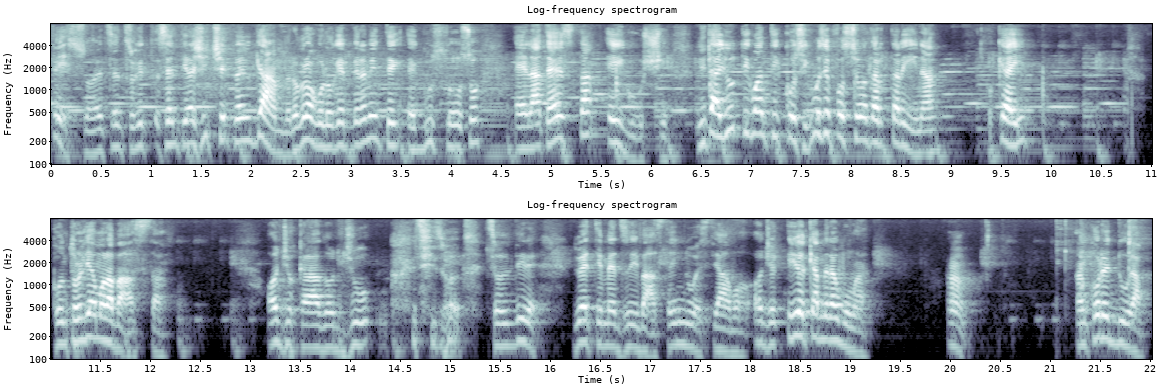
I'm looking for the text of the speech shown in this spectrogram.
fesso, nel senso che senti la ciccetta del gambero, però quello che veramente è gustoso è la testa e i gusci. Li taglio tutti quanti così, come se fosse una tartarina, ok? Controlliamo la pasta. Oggi ho calato giù, si suol, dire, due e mezzo di pasta, in due stiamo. Oggi io e camera Kuma. Ah, ancora è dura.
